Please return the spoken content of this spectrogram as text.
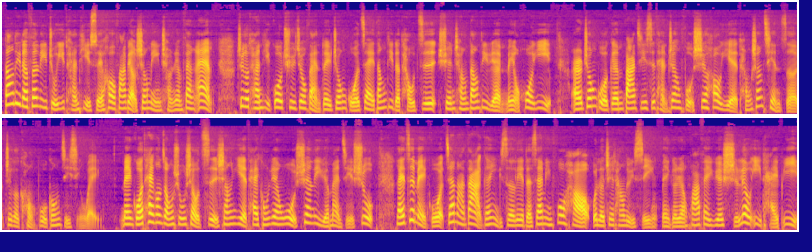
当地的分离主义团体随后发表声明承认犯案。这个团体过去就反对中国在当地的投资，宣称当地人没有获益。而中国跟巴基斯坦政府事后也同声谴责这个恐怖攻击行为。美国太空总署首次商业太空任务顺利圆满结束。来自美国、加拿大跟以色列的三名富豪，为了这趟旅行，每个人花费约十六亿台币。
